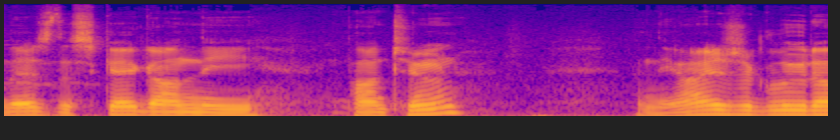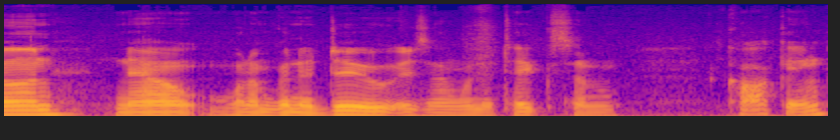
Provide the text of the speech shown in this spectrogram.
Well, there's the skeg on the pontoon and the eyes are glued on. Now what I'm going to do is I'm going to take some caulking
